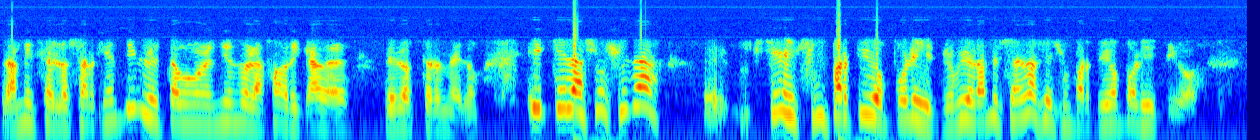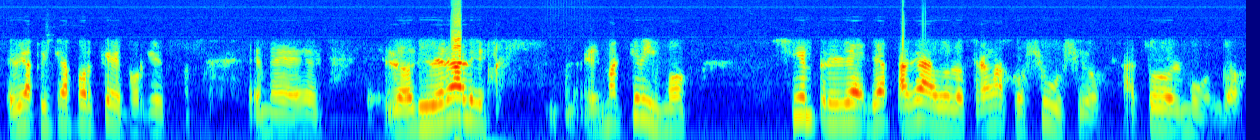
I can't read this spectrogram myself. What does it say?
la mesa de los argentinos y estamos vendiendo la fábrica de, de los terneros. Y que la sociedad eh, es un partido político, la mesa de enlace es un partido político. Le voy a explicar por qué, porque eh, los liberales, el macrismo, siempre le, ha pagado los trabajos sucios a todo el mundo.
